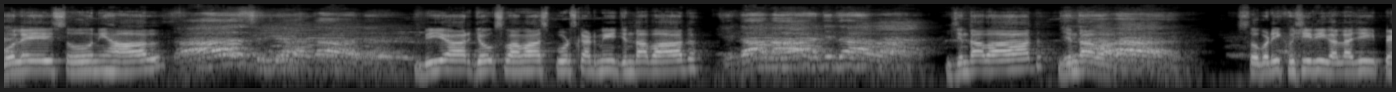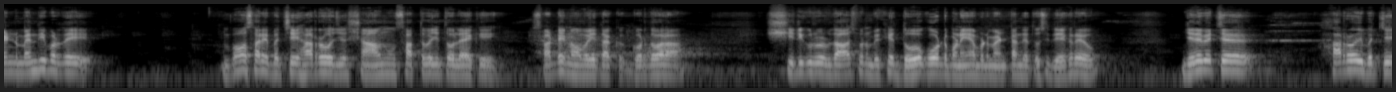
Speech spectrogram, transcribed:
ਬੋਲੇ, ਸੋ ਨਿਹਾਲ। ਬੀ ਆਰ ਜੋਗ ਸਵਾਵਾ ਸਪੋਰਟਸ ਅਕੈਡਮੀ, ਜਿੰਦਾਬਾਦ। ਜਿੰਦਾਬਾਦ ਜਿੰਦਾਬਾਦ। ਜਿੰਦਾਬਾਦ ਜਿੰਦਾਬਾਦ ਸੋ ਬੜੀ ਖੁਸ਼ੀ ਦੀ ਗੱਲ ਆ ਜੀ, ਪਿੰਡ ਮਹਿੰਦੀਪੁਰ ਦੇ ਬਹੁਤ ਸਾਰੇ ਬੱਚੇ ਹਰ ਰੋਜ਼ ਸ਼ਾਮ ਨੂੰ 7 ਵਜੇ ਤੋਂ ਲੈ ਕੇ 9:30 ਵਜੇ ਤੱਕ ਗੁਰਦੁਆਰਾ ਸ਼੍ਰੀ ਗੁਰੂ ਰਵਿਦਾਸਪੁਰ ਵਿਖੇ ਦੋ ਕੋਰਟ ਬਣੇ ਆ ਬੈਡਮਿੰਟਨ ਦੇ, ਤੁਸੀਂ ਦੇਖ ਰਹੇ ਹੋ, ਜਿਹਦੇ ਵਿੱਚ ਹਰ ਰੋਜ਼ ਬੱਚੇ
